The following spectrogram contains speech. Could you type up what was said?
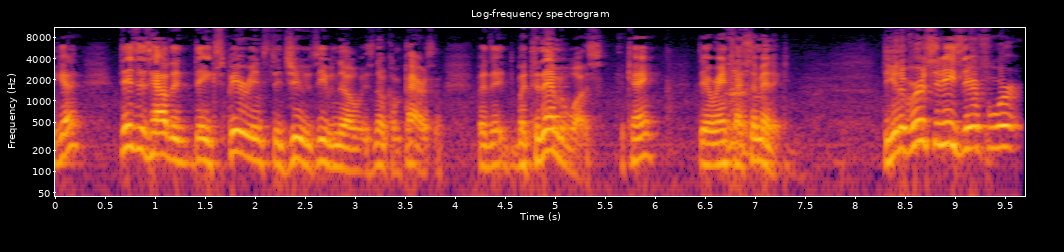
You get it? This is how they, they experienced the Jews, even though it's no comparison. But they, but to them it was okay. They were anti-Semitic. The universities, therefore,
